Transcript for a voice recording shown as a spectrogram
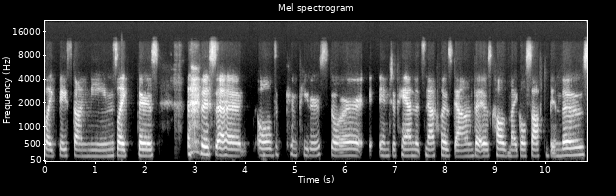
like based on memes. Like there's this uh, old computer store in Japan that's now closed down, but it was called Microsoft Bimbos.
